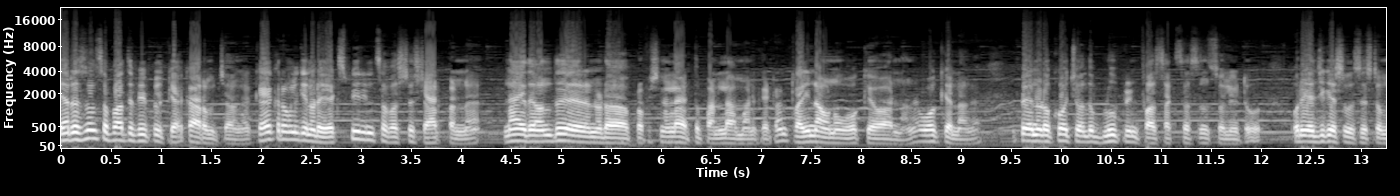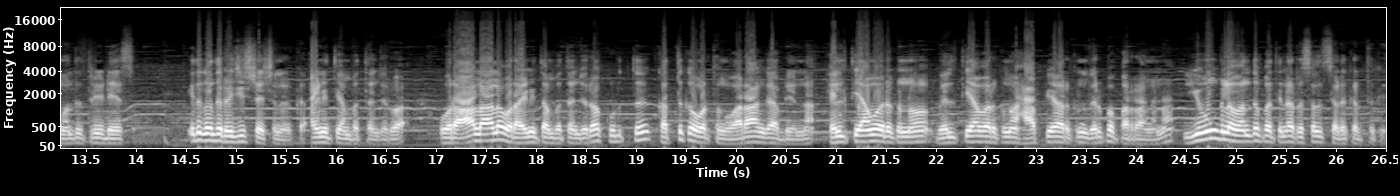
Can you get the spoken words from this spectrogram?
என் ரிசல்ட்ஸை பார்த்து பீப்புள் கேட்க ஆரம்பித்தாங்க கேட்குறவங்களுக்கு என்னோடய எக்ஸ்பீரியன்ஸை ஃபஸ்ட்டு ஷேர் பண்ணேன். நான் இதை வந்து என்னோடய ப்ரொஃபஷனலாக எடுத்து பண்ணலாமான்னு கேட்டேன். ட்ரெயின் ஆகணும் ஓகேவான்னாங்க ஓகேனாங்க இப்போ என்னோட கோச் வந்து ப்ளூ பிரிண்ட் ஃபார் சக்ஸஸ்ன்னு சொல்லிட்டு ஒரு எஜுகேஷனல் சிஸ்டம் வந்து த்ரீ டேஸ் இதுக்கு வந்து ரெஜிஸ்ட்ரேஷன் இருக்குது ஐநூற்றி ஐம்பத்தஞ்சு ரூபா. ஒரு ஆளால் ஒரு ஐநூற்றி ஐம்பத்தஞ்சு ரூபா கொடுத்து கற்றுக்க ஒருத்தவங்க வராங்க அப்படின்னா ஹெல்த்தியாகவும் இருக்கணும் வெல்த்தியாகவும் இருக்கணும் ஹாப்பியாக இருக்கணும் விருப்பப்படுறாங்கன்னா இவங்கள வந்து பார்த்தீங்கன்னா ரிசல்ட்ஸ் எடுக்கிறதுக்கு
